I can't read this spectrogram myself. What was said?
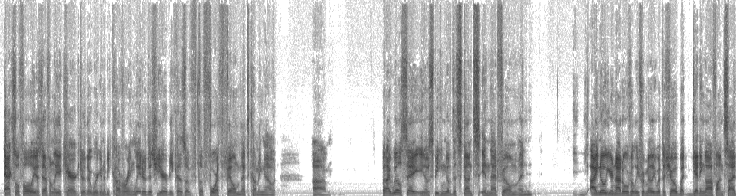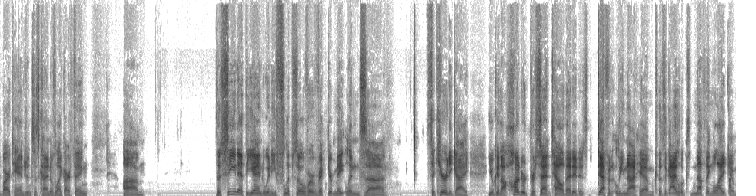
Axel Foley is definitely a character that we're going to be covering later this year because of the fourth film that's coming out. Um, but I will say, you know, speaking of the stunts in that film, and I know you're not overly familiar with the show, but getting off on sidebar tangents is kind of like our thing. Um, the scene at the end when he flips over Victor Maitland's uh, security guy, you can 100% tell that it is definitely not him because the guy looks nothing like him.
